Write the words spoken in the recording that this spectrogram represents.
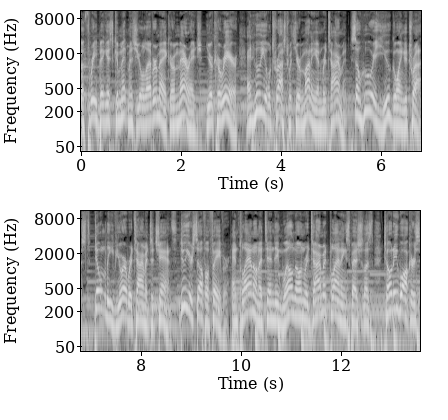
The three biggest commitments you'll ever make are marriage, your career, and who you'll trust with your money in retirement. So, who are you going to trust? Don't leave your retirement to chance. Do yourself a favor and plan on attending well known retirement planning specialist Tony Walker's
